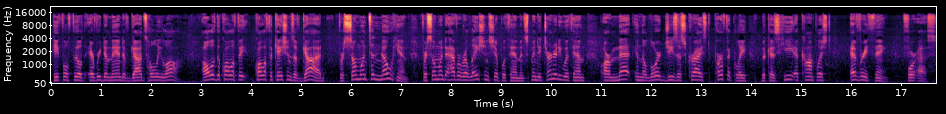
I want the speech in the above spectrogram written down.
He fulfilled every demand of God's holy law. All of the qualifi- qualifications of God for someone to know him, for someone to have a relationship with him and spend eternity with him are met in the Lord Jesus Christ perfectly because he accomplished everything for us.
